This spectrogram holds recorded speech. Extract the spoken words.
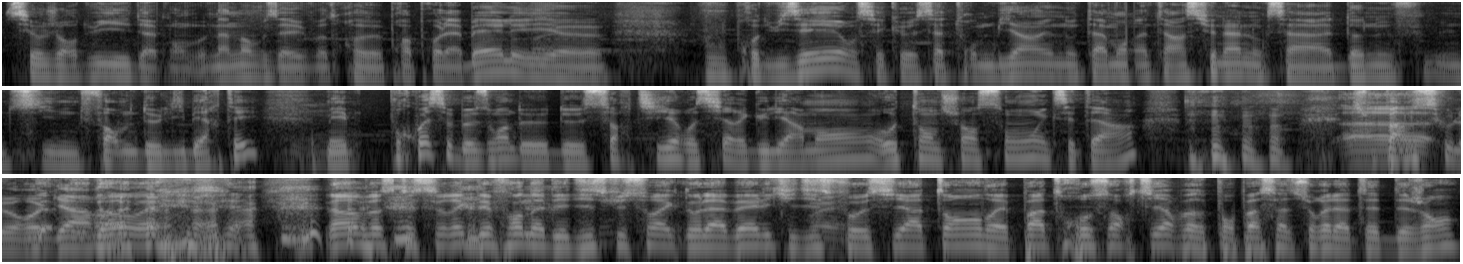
c'est aujourd'hui. bon, maintenant, vous avez votre propre label et euh, vous produisez. On sait que ça tourne bien, notamment à l'international, donc ça donne une, une forme de liberté. Mais pourquoi ce besoin de, de sortir aussi régulièrement, autant de chansons, etc. Je parle sous le regard. Euh, Non, ouais. Non, parce que c'est vrai que des fois on a des discussions avec nos labels qui disent faut aussi attendre et pas trop sortir pour pas saturer la tête des gens.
